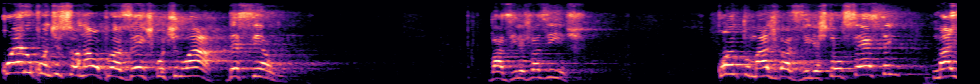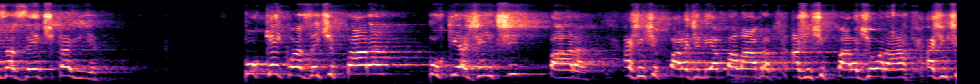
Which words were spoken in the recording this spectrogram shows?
Qual era o condicional para o azeite continuar descendo? Vasilhas vazias. Quanto mais vasilhas trouxessem, mais azeite caía. Por que, que o azeite para? Porque a gente para. A gente para de ler a palavra, a gente para de orar, a gente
